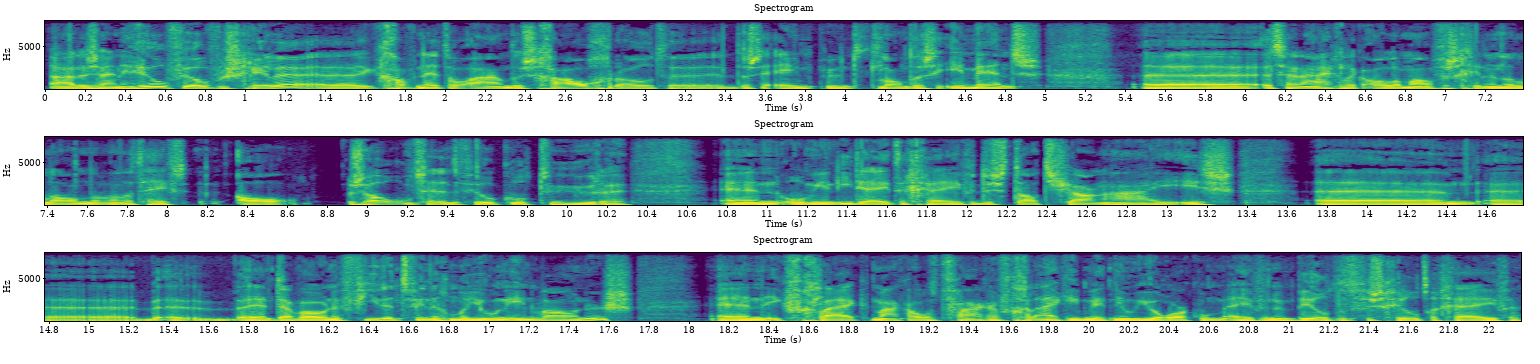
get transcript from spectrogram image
nou, er zijn heel veel verschillen. Uh, ik gaf net al aan de schaalgrootte. Dat is één punt. Het land is immens. Uh, het zijn eigenlijk allemaal verschillende landen, want het heeft al zo ontzettend veel culturen. En om je een idee te geven, de stad Shanghai is... Uh, uh, daar wonen 24 miljoen inwoners. En ik vergelijk, maak altijd vaak een vergelijking met New York... om even een beeldend verschil te geven.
